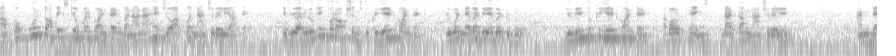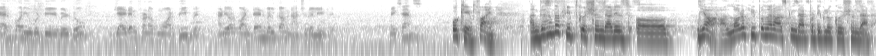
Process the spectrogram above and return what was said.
आपको उन टॉपिक्स के ऊपर कंटेंट बनाना है जो आपको नेचुरली आते हैं। If you are looking for options to create content you would never be able to do it You need to create content about things that come naturally to and therefore you would be able to get in front of more people and your content will come naturally to you. Make sense? Okay, fine. And this is the fifth question that is uh yeah, a lot of people are asking that particular question that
